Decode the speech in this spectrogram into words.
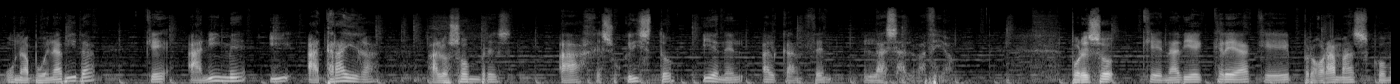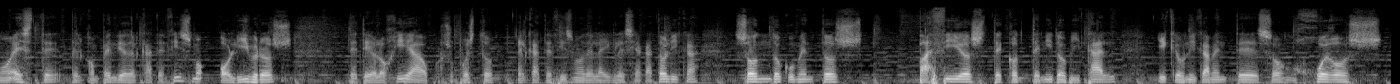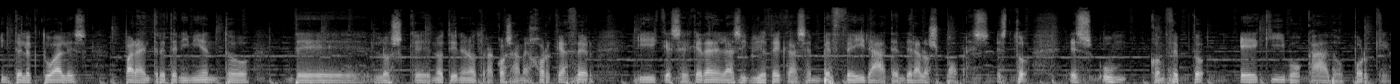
Una buena vida que anime y atraiga a los hombres a Jesucristo y en él alcancen la salvación. Por eso que nadie crea que programas como este del compendio del catecismo o libros de teología o por supuesto el catecismo de la Iglesia Católica son documentos vacíos de contenido vital y que únicamente son juegos intelectuales para entretenimiento de los que no tienen otra cosa mejor que hacer y que se quedan en las bibliotecas en vez de ir a atender a los pobres. Esto es un concepto equivocado. ¿Por qué?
